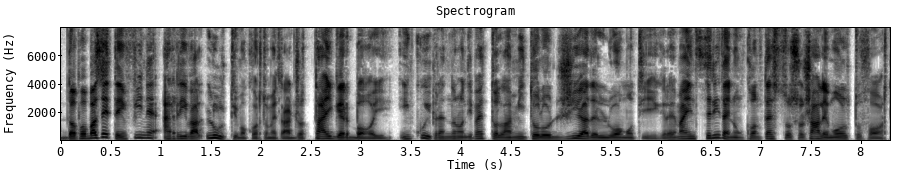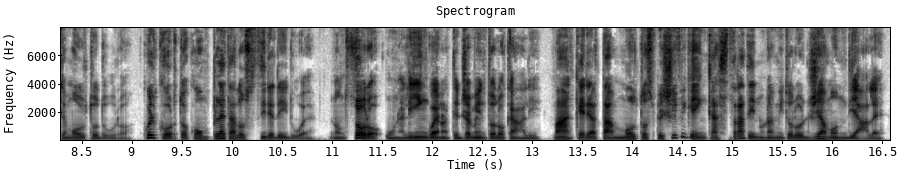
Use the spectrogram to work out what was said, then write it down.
Dopo Basetta, infine, arriva l'ultimo cortometraggio, Tiger Boy, in cui prendono di petto la mitologia dell'uomo tigre, ma inserita in un contesto sociale molto forte, molto duro. Quel corto completa lo stile dei due. Non solo una lingua e un atteggiamento locali, ma anche realtà molto specifiche incastrate in una mitologia mondiale.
